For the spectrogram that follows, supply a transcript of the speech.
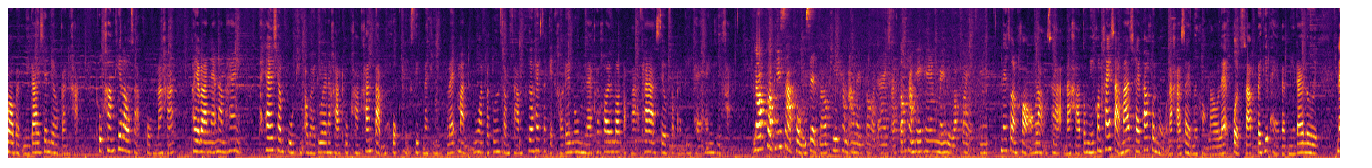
บาๆแบบนี้ได้เช่นเดียวกันค่ะ ทุกครั้งที่เราสระผมนะคะ พยาบาลแนะนำให้แช่แชมพูทิ้งเอาไว้ด้วยนะคะ ทุกครั้งขั้นต่ำ6ถึง10 นาที และหมั่นนวดกระตุ้นซ้ำๆเพื่อให้สะเก็ดเขาได้นุ่ม และค่อยๆร่อนออกมาถ้าเซลล์สมานดีแผลแห้งดีค่ะ แล้วพอพี่สระผมเสร็จแล้วพี่ทำอะไรต่อได้คะต้องทำให้แห้งไหมหรือว่าปล่อยแห้ง ในส่วนของหลังสระนะคะ ตรงนี้คนไข้สามารถใช้ผ้าขนหนูนะคะ ใส่มือของเราและกดซับไปที่แผลแบบนี้ได้เลย ใน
